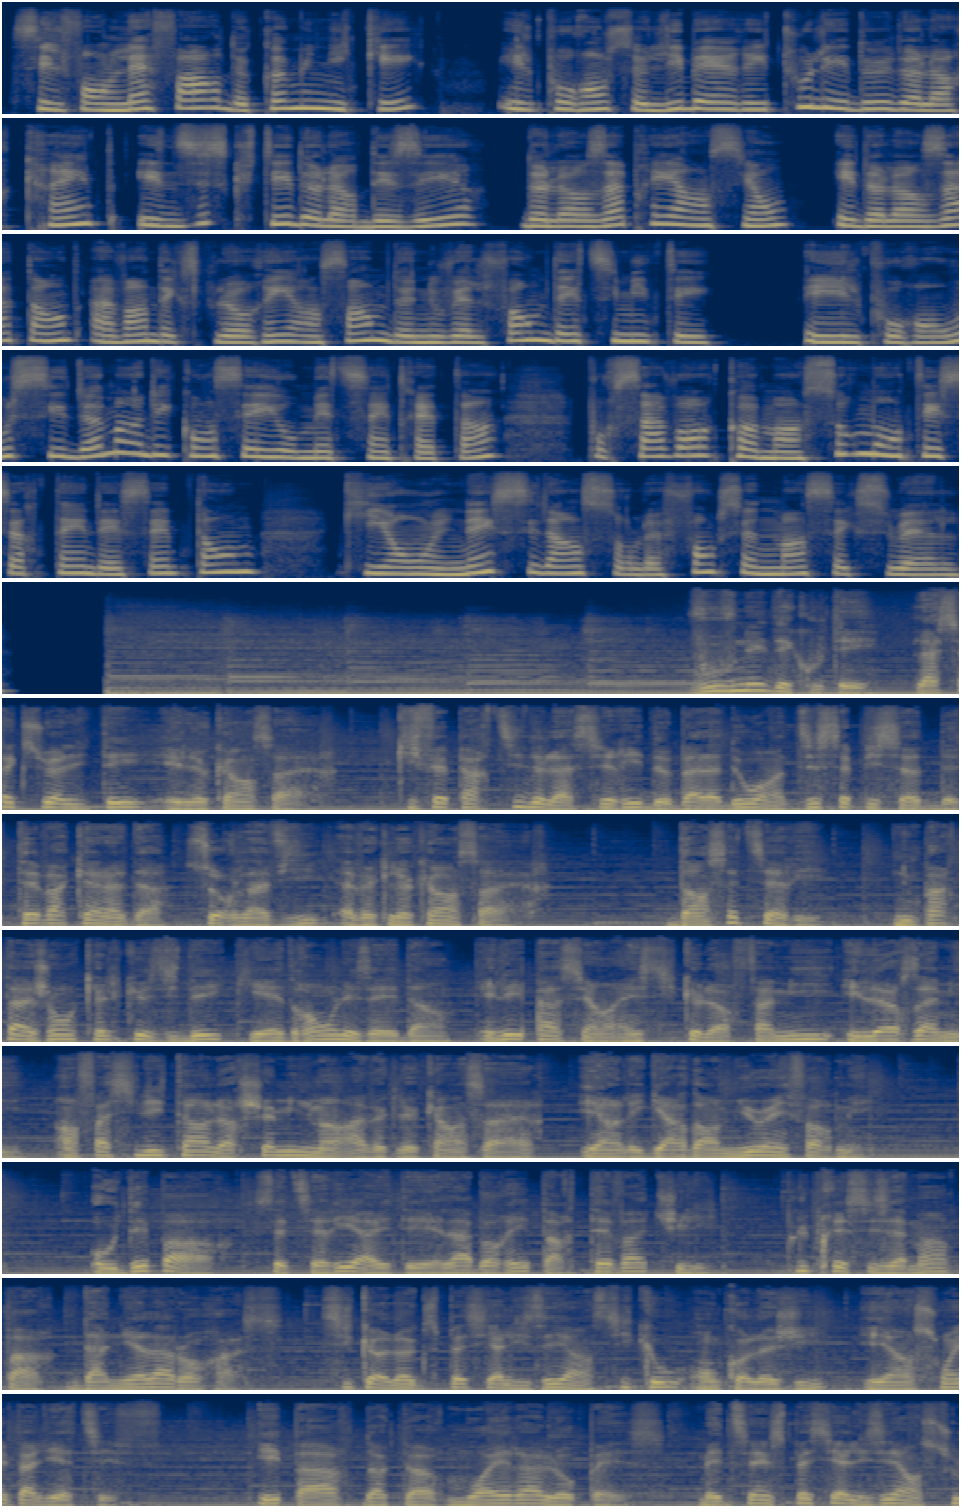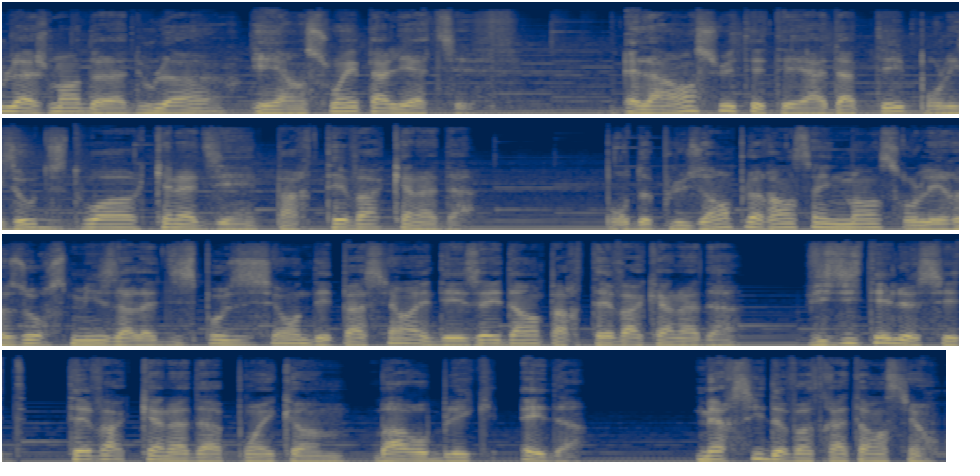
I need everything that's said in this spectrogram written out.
S'ils font l'effort de communiquer, ils pourront se libérer tous les deux de leurs craintes et discuter de leurs désirs, de leurs appréhensions et de leurs attentes avant d'explorer ensemble de nouvelles formes d'intimité. Et ils pourront aussi demander conseil au médecin traitant pour savoir comment surmonter certains des symptômes qui ont une incidence sur le fonctionnement sexuel. Vous venez d'écouter La sexualité et le cancer, qui fait partie de la série de balados en 10 épisodes de Teva Canada sur la vie avec le cancer. Dans cette série, nous partageons quelques idées qui aideront les aidants et les patients ainsi que leurs familles et leurs amis en facilitant leur cheminement avec le cancer et en les gardant mieux informés. Au départ, cette série a été élaborée par Teva Chili, plus précisément par Daniela Rojas, psychologue spécialisé en psycho-oncologie et en soins palliatifs, et par Dr Moira Lopez, médecin spécialisé en soulagement de la douleur et en soins palliatifs. Elle a ensuite été adaptée pour les auditoires canadiens par Teva Canada. Pour de plus amples renseignements sur les ressources mises à la disposition des patients et des aidants par Teva Canada, visitez le site tevacanada.com aidant. Merci de votre attention.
